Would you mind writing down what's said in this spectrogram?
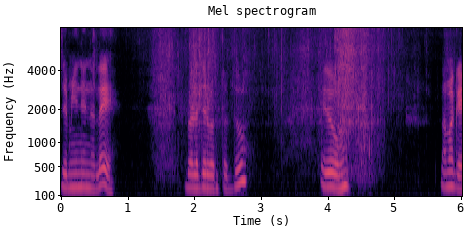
ಜಮೀನಿನಲ್ಲೇ ಬೆಳೆದಿರುವಂಥದ್ದು. ಇದು ನಮಗೆ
